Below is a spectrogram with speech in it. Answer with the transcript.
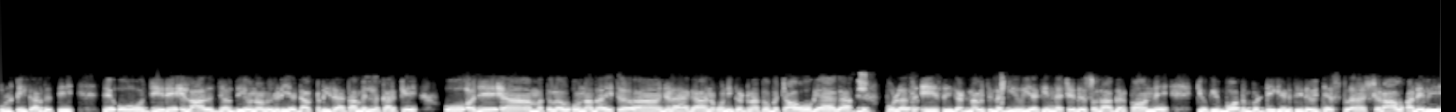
ਉਲਟੀ ਕਰ ਦਿੱਤੀ ਤੇ ਉਹ ਜੇਰੇ ਇਲਾਜ ਜਲਦੀ ਉਹਨਾਂ ਨੂੰ ਜਿਹੜੀ ਹੈ ਡਾਕਟਰੀ ਸਹਾਇਤਾ ਮਿਲਣ ਕਰਕੇ ਉਹ ਅਜੇ ਮਤਲਬ ਉਹਨਾਂ ਦਾ ਇਸ ਜਿਹੜਾ ਹੈਗਾ ਅਨਹੋਣੀ ਘਟਨਾ ਤੋਂ ਬਚਾਅ ਹੋ ਗਿਆ ਹੈਗਾ। ਪੁਲਿਸ ਇਸ ਦੀ ਘਟਨਾ ਵਿੱਚ ਲੱਗੀ ਹੋਈ ਹੈ ਕਿ ਨਸ਼ੇ ਦੇ ਸੌਦਾਗਰ ਕੌਣ ਨੇ ਕਿਉਂਕਿ ਬਹੁਤ ਵੱਡੀ ਗਿਣਤੀ ਦੇ ਵਿੱਚ ਸ਼ਰਾਬ ਹਾਲੇ ਵੀ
